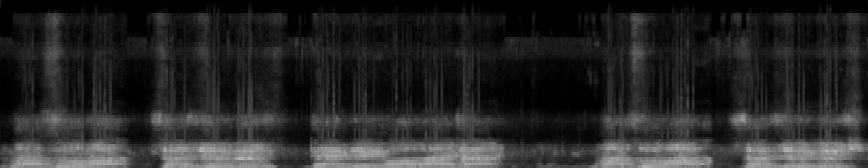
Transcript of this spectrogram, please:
Nasuha sözümüz devrim olacak. Nasuha sözümüz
